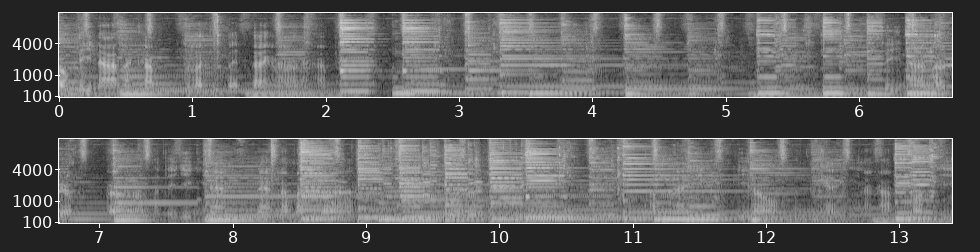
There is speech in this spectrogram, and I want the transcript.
ต้องตีนานนะครับ เวลาที่ใส่แป้งแล้วนะครับตีนานแล้วเดี๋ยวเอ่อมันจะยิ่งแน่นแน่นแล้วมันจะทำให้ที่เราแข็งนะครับตอนที่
